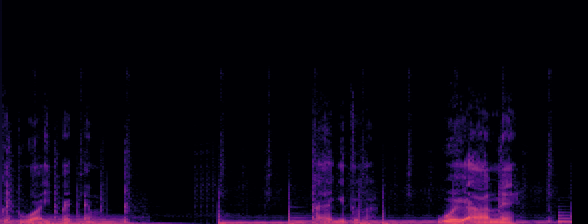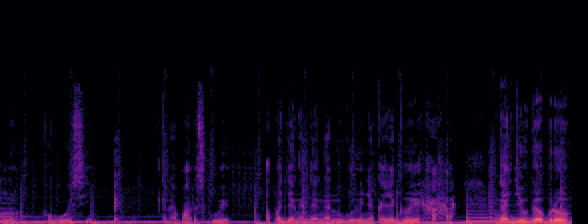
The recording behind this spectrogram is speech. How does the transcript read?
ketua IPM kayak gitulah. Gue aneh. Loh kok gue sih? Kenapa harus gue? Apa jangan-jangan gurunya kayak gue? Haha nggak juga bro.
